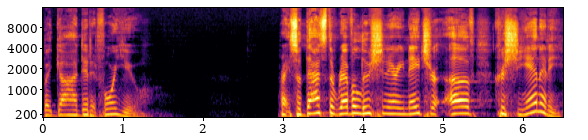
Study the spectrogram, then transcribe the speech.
but God did it for you. Right? So that's the revolutionary nature of Christianity.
